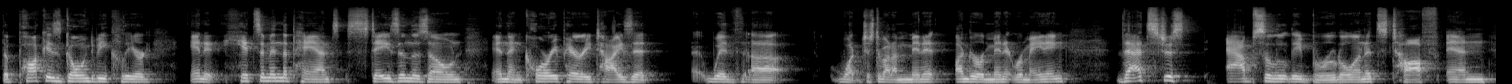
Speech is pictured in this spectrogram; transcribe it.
The puck is going to be cleared and it hits him in the pants, stays in the zone, and then Corey Perry ties it with uh, what just about a minute, under a minute remaining. That's just absolutely brutal and it's tough and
